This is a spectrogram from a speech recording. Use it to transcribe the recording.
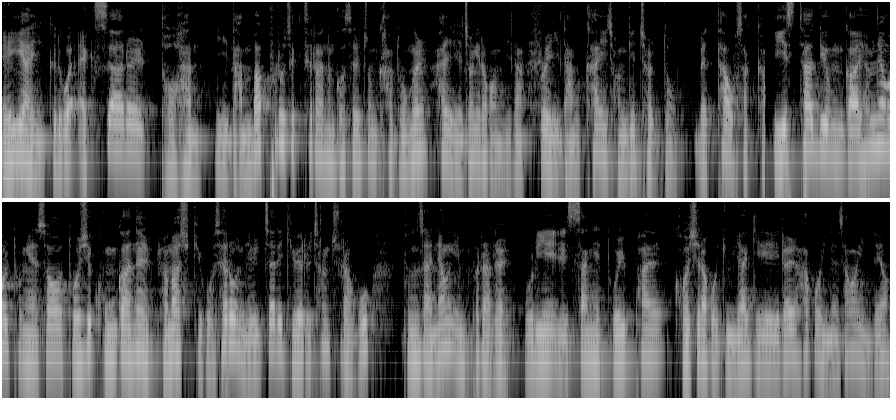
AI 그리고 XR을 더한 이 남바 프로젝트라는 것을 좀 가동을 할 예정이라고 합니다. 그리고 이 난카이 전기철도, 메타 오사카, 이 스타디움과 협력을 통해서 도시 공간을 변화시키고 새로운 일자리 기회를 창출하고 분산형 인프라를 우리의 일상에 도입할 것이라고 좀 이야기를 하고 있는 상황인데요.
